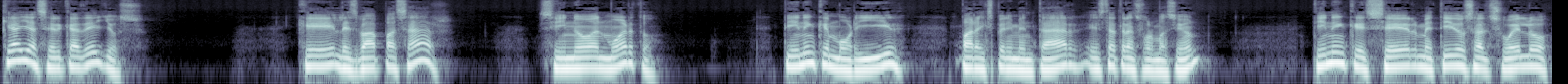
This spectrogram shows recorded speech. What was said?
¿Qué hay acerca de ellos? ¿Qué les va a pasar si no han muerto? ¿Tienen que morir para experimentar esta transformación? ¿Tienen que ser metidos al suelo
